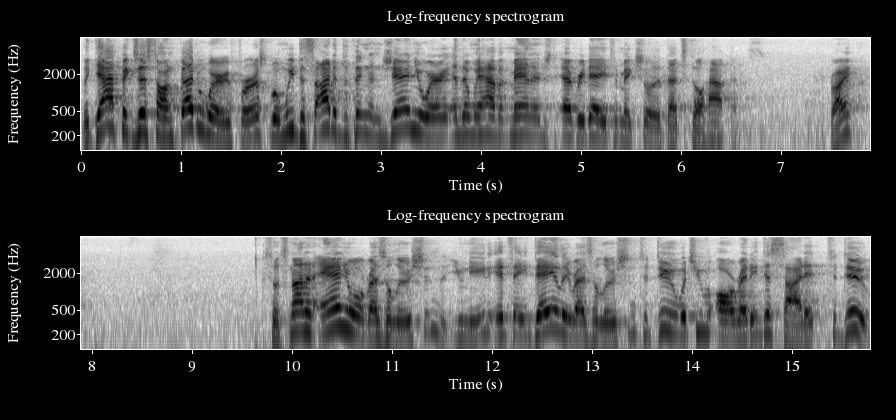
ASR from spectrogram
The gap exists on February 1st when we decided the thing in January and then we haven't managed every day to make sure that that still happens. Right? So it's not an annual resolution that you need, it's a daily resolution to do what you've already decided to do.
